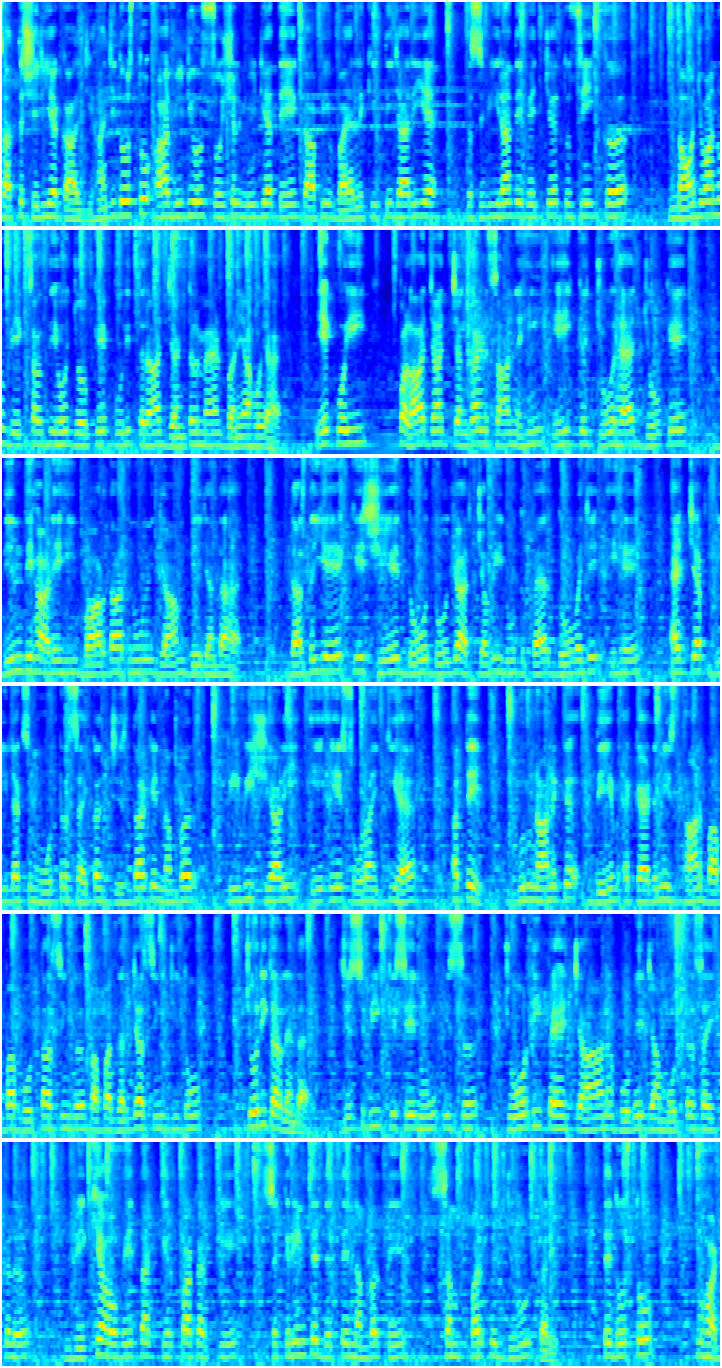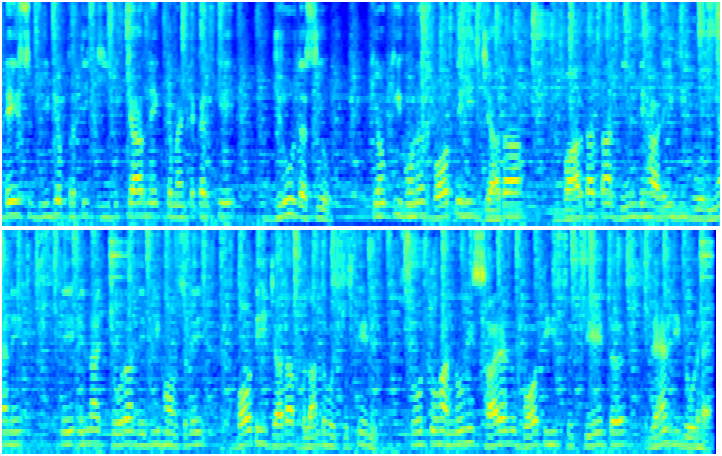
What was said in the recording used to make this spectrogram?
ਸਤਿ ਸ਼੍ਰੀ ਅਕਾਲ ਜੀ। ਹਾਂਜੀ ਦੋਸਤੋ, ਆਹ ਵੀਡੀਓ ਸੋਸ਼ਲ ਮੀਡੀਆ ਤੇ ਕਾਫੀ ਵਾਇਰਲ ਕੀਤੀ ਜਾ ਰਹੀ ਹੈ। ਤਸਵੀਰਾਂ ਦੇ ਵਿੱਚ ਤੁਸੀਂ ਇੱਕ ਨੌਜਵਾਨ ਨੂੰ ਵੇਖ ਸਕਦੇ ਹੋ ਜੋ ਕਿ ਪੂਰੀ ਤਰ੍ਹਾਂ ਜੈਂਟਲਮੈਨ ਬਣਿਆ ਹੋਇਆ ਹੈ। ਇਹ ਕੋਈ ਭਲਾ ਜਾਂ ਚੰਗਾ ਇਨਸਾਨ ਨਹੀਂ, ਇਹ ਇੱਕ ਚੋਰ ਹੈ ਜੋ ਕਿ ਦਿਨ ਦਿਹਾੜੇ ਹੀ ਵਾਰਦਾਤ ਨੂੰ ਅੰਜਾਮ ਦੇ ਜਾਂਦਾ ਹੈ। ਦੱਸ ਦਈਏ ਕਿ 6/2/2024 ਨੂੰ ਦੁਪਹਿਰ 2 ਵਜੇ ਇਹ ਐਚਐਫ ਡੀਲਕਸ ਮੋਟਰਸਾਈਕਲ ਜਿਸ ਦਾ ਕਿ ਨੰਬਰ PV46AA1621 ਹੈ ਅਤੇ ਗੁਰੂ ਨਾਨਕ ਦੇਵ ਅਕੈਡਮੀ ਸਥਾਨ ਬਾਬਾ ਬੋਤਾ ਸਿੰਘ, ਬਾਬਾ ਗਰਜਾ ਸਿੰਘ ਜੀ ਤੋਂ ਚੋਰੀ ਕਰ ਲੈਂਦਾ ਹੈ, ਜਿਸ ਵੀ ਕਿਸੇ ਨੂੰ ਇਸ ਚੋਰ ਦੀ ਪਹਿਚਾਣ ਹੋਵੇ ਜਾਂ ਮੋਟਰਸਾਈਕਲ ਵੇਖਿਆ ਹੋਵੇ ਤਾਂ ਕਿਰਪਾ ਕਰਕੇ ਸਕਰੀਨ ਤੇ ਦਿੱਤੇ ਨੰਬਰ ਤੇ ਸੰਪਰਕ ਜ਼ਰੂਰ ਕਰੇ। ਤੇ ਦੋਸਤੋ, ਤੁਹਾਡੇ ਇਸ ਵੀਡੀਓ ਪ੍ਰਤੀ ਕੀ ਵਿਚਾਰ ਨੇ ਕਮੈਂਟ ਕਰਕੇ ਜ਼ਰੂਰ ਦੱਸਿਓ। ਕਿਉਂਕਿ ਹੁਣ ਬਹੁਤ ਹੀ ਜ਼ਿਆਦਾ ਵਾਰਦਾਤਾਂ ਦਿਨ ਦਿਹਾੜੇ ਹੀ ਹੋ ਰਹੀਆਂ ਨੇ ਤੇ ਇਹਨਾਂ ਚੋਰਾਂ ਦੇ ਵੀ ਹੌਸਲੇ ਬਹੁਤ ਹੀ ਜ਼ਿਆਦਾ ਬੁਲੰਦ ਹੋ ਚੁੱਕੇ ਨੇ। ਸੋ ਤੁਹਾਨੂੰ ਵੀ ਸਾਰਿਆਂ ਨੂੰ ਬਹੁਤ ਹੀ ਸੁਚੇਤ ਰਹਿਣ ਦੀ ਲੋੜ ਹੈ।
